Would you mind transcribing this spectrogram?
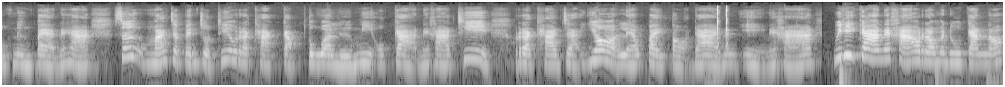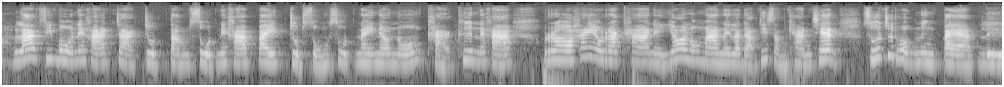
0.618 นะคะ ซึ่งมักจะเป็นจุดที่ราคากลับตัวหรือมีโอกาสนะคะ ที่ราคาจะย่อแล้วไปต่อได้นั่นเองนะคะ วิธีการนะคะเรามาดูกันเนาะลากฟิโบนะคะจากจุดต่ำสุดนะคะ ไปจุดสูงสุดในแนวโน้มขาขึ้นนะคะรอให้ราคาเนี่ยย่อลงมาในระดับที่สำคัญ เช่น 0.618 หรือ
